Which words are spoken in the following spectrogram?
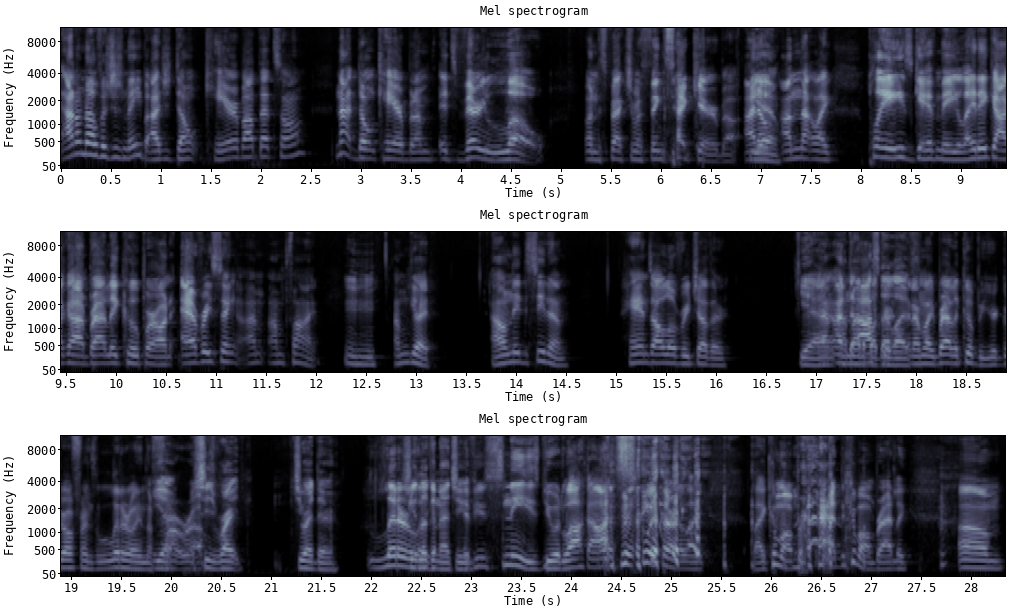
I don't know if it's just me, but I just don't care about that song. Not don't care, but I'm. It's very low on the spectrum of things I care about. I don't. Yeah. I'm not like, please give me Lady Gaga and Bradley Cooper on every single. I'm I'm fine. Mm-hmm. I'm good. I don't need to see them hands all over each other Yeah, I'm, I'm not about that Oscars. life. And I'm like Bradley Cooper, your girlfriend's literally in the yeah, front row. she's right. She's right there. literally She's looking at you. If you sneezed, you would lock eyes with her. Like, like, come on, Brad. Come on, Bradley. Um,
